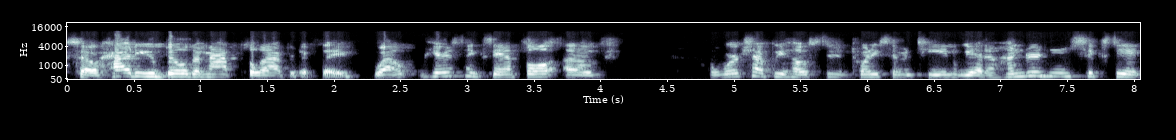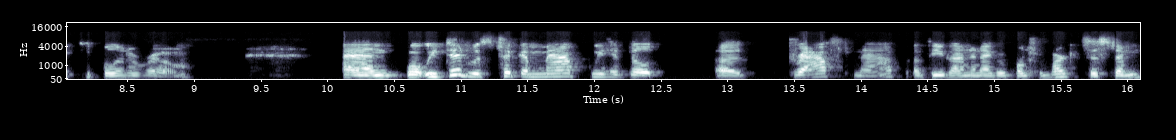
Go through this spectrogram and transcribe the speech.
So how do you build a map collaboratively? Well, here's an example of a workshop we hosted in 2017. We had 168 people in a room. And what we did was took a map, we had built a draft map of the Ugandan agricultural market system,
